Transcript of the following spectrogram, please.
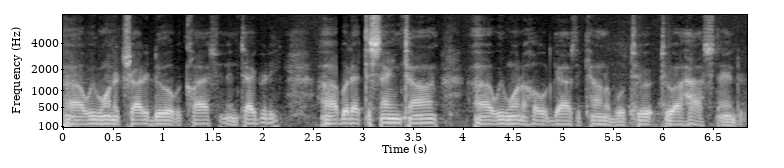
Uh, we want to try to do it with class and integrity, uh, but at the same time, uh, we want to hold guys accountable to to a high standard.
